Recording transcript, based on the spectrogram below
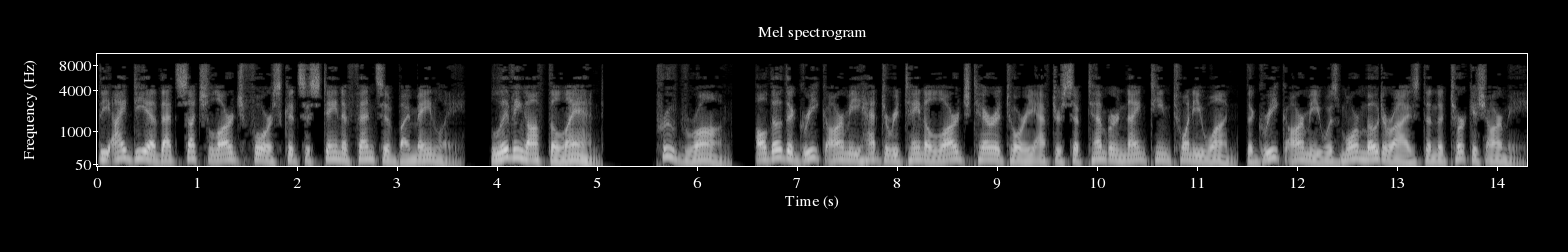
The idea that such large force could sustain offensive by mainly living off the land proved wrong. Although the Greek army had to retain a large territory after September 1921, the Greek army was more motorized than the Turkish army.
